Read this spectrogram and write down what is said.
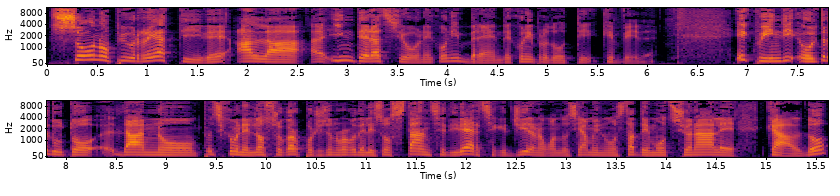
sono più reattive alla uh, interazione con i brand e con i prodotti che vede e quindi oltretutto danno, siccome nel nostro corpo ci sono proprio delle sostanze diverse che girano quando siamo in uno stato emozionale caldo,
